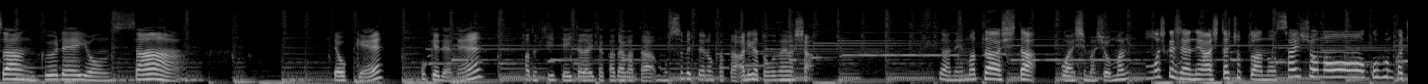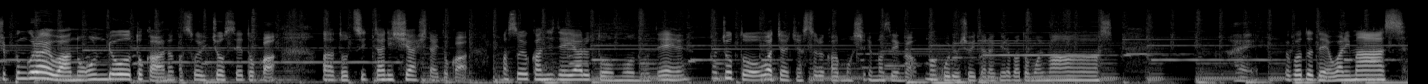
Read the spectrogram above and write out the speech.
さん、グレヨンさん、で OK?OK、OK? だよね。あと聞いていただいた方々、もうすべての方、ありがとうございました。ではね、また明日お会いしましょう。ま、もしかしたらね、明日ちょっとあの、最初の5分か10分ぐらいは、あの、音量とか、なんかそういう調整とか、あと Twitter にシェアしたりとか、まあ、そういう感じでやると思うので、まあ、ちょっとわちゃわちゃするかもしれませんが、まあ、ご了承いただければと思います。はい。ということで終わります。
